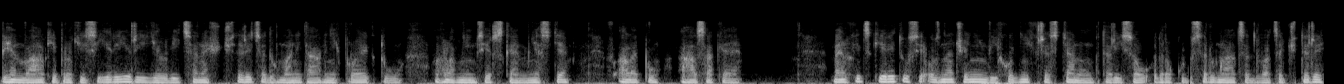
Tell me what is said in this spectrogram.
Během války proti Sýrii řídil více než 40 humanitárních projektů v hlavním syrském městě, v Alepu a Hasaké. Melchický ritus je označením východních křesťanů, kteří jsou od roku 1724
